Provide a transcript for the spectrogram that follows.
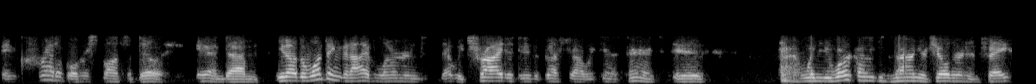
incredible responsibility. And, um, you know, the one thing that I've learned that we try to do the best job we can as parents is when you work on ground your children in faith,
